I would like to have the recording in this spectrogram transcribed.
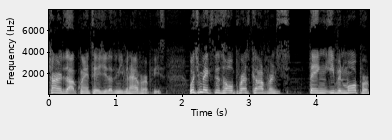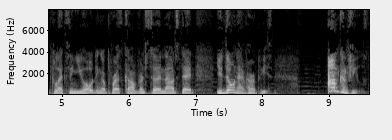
turns out Quantasia doesn't even have herpes, which makes this whole press conference thing even more perplexing. You holding a press conference to announce that you don't have herpes. I'm confused.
